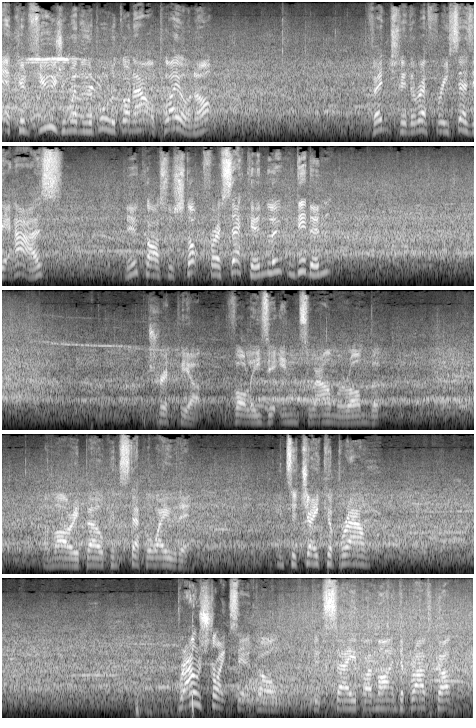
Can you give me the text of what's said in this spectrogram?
Bit of confusion whether the ball had gone out of play or not. Eventually the referee says it has. Newcastle stopped for a second, Luton didn't. Trippier volleys it into Almiron, but Amari Bell can step away with it. Into Jacob Brown. Brown strikes it a goal. Good save by Martin Dubravka.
